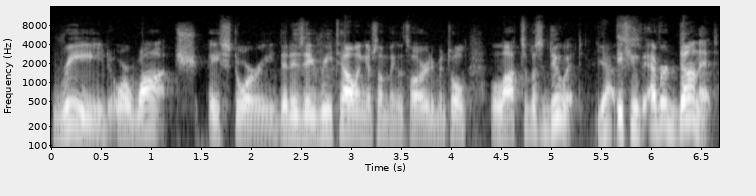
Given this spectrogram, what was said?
read or watch a story that is a retelling of something that's already been told? Lots of us do it. Yes. If you've ever done it,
